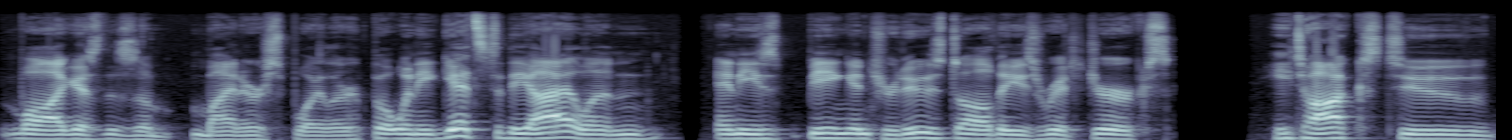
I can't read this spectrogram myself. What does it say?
well, I guess this is a minor spoiler, but when he gets to the island and he's being introduced to all these rich jerks, he talks to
